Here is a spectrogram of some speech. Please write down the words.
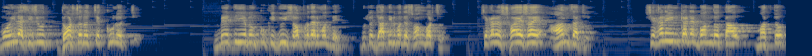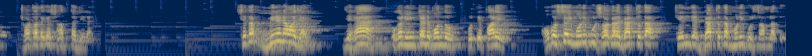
মহিলা, শিশু, ধর্ষণ হচ্ছে, খুন হচ্ছে। মেতি এবং কুকি দুই সম্প্রদায়ের মধ্যে, দুটো জাতির মধ্যে সংঘর্ষ। সেখানে শয়ে শয়ে আর্মস আছে। সেখানে ইন্টারনেট বন্ধ তাও মাত্র ছটা থেকে সাতটা জেলায়। সেটা মেনে নেওয়া যায় যে হ্যাঁ ওখানে ইন্টারনেট বন্ধ হতে পারে। অবশ্যই মণিপুর সরকারের ব্যর্থতা, কেন্দ্রের ব্যর্থতা মণিপুর সামলাতে।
